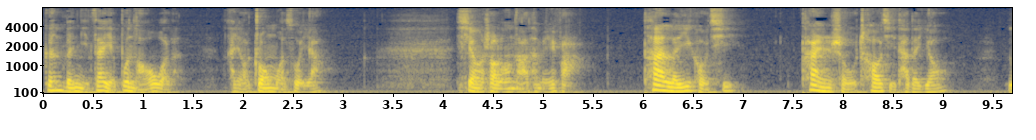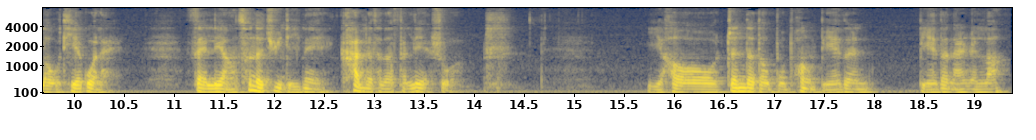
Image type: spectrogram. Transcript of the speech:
根本你再也不恼我了，还要装模作样。”项少龙拿他没法，叹了一口气，探手抄起他的腰，搂贴过来。在两寸的距离内看着他的粉脸说：“以后真的都不碰别的别的男人了。”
